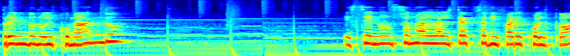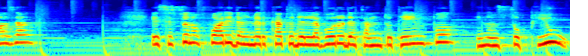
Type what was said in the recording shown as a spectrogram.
prendono il comando? E se non sono all'altezza di fare qualcosa? E se sono fuori dal mercato del lavoro da tanto tempo e non so più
